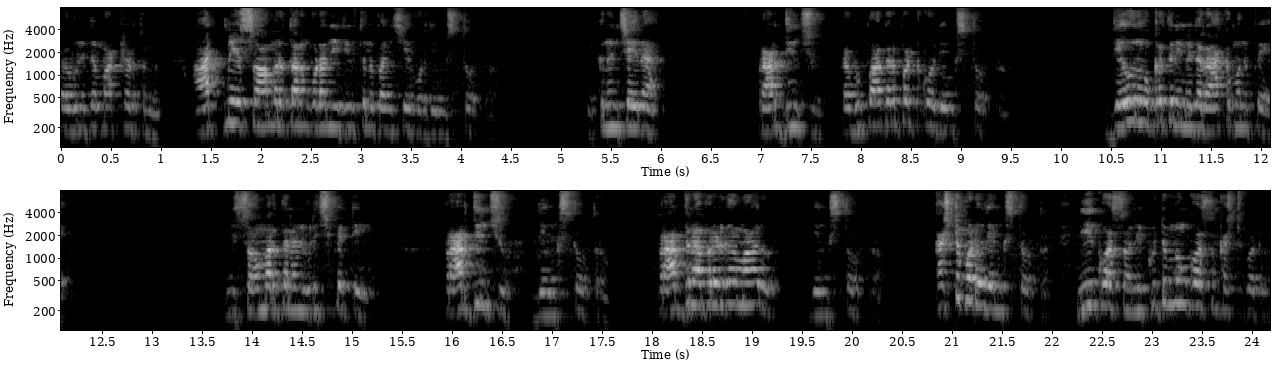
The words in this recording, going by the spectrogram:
ప్రభు నీతో మాట్లాడుతున్నాను ఆత్మీయ సోమరతనం కూడా నీ జీవితంలో పనిచేయకూడదు. దేవునికి స్తోత్రం. ఇక నుంచి అయినా ప్రార్థించు. ప్రభు పాదలు పట్టుకో. దేవునికి స్తోత్రం. దేవుని ఉగ్రత నీ మీద రాకమునిపే నీ సోమర్తనను విడిచిపెట్టి ప్రార్థించు. దేవునికి స్తోత్రం. ప్రార్థనాపరుడిగా మారు. దేవునికి స్తోత్రం. కష్టపడు దేనికి స్తోత్రం. నీ కోసం నీ కుటుంబం కోసం కష్టపడు.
